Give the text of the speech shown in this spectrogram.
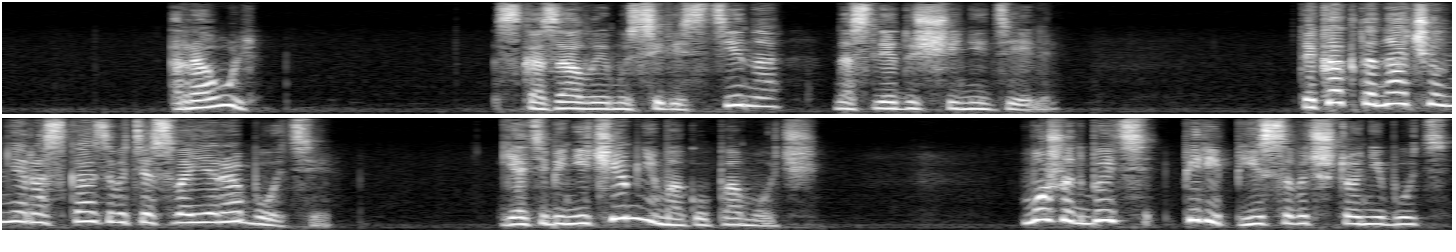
— Рауль, — сказала ему Селестина на следующей неделе, — ты как-то начал мне рассказывать о своей работе. Я тебе ничем не могу помочь. Может быть, переписывать что-нибудь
